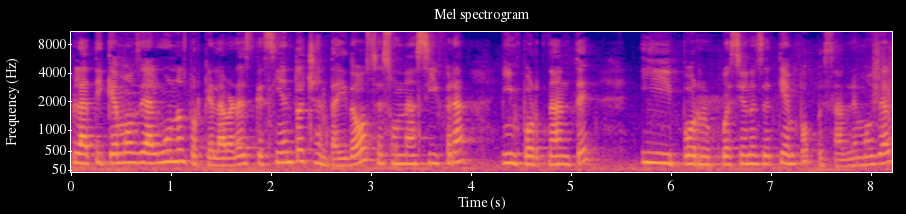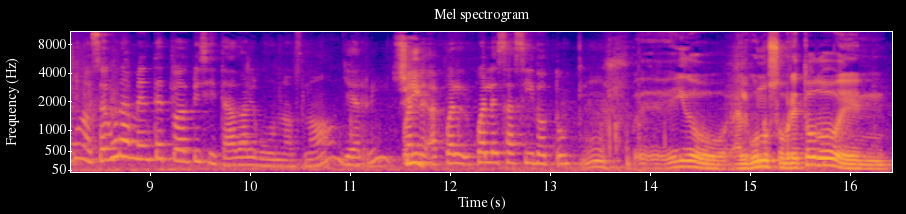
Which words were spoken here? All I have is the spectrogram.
platiquemos de algunos porque la verdad es que 182 es una cifra importante y por cuestiones de tiempo, pues hablemos de algunos. Seguramente tú has visitado algunos, ¿no, Jerry? Sí. ¿Cuáles has ido tú? he ido algunos, sobre todo en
